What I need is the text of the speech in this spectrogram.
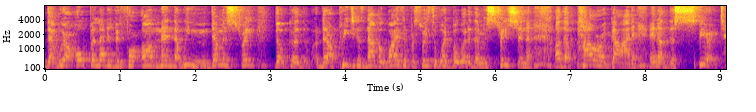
that we are open letters before all men, that we demonstrate the, uh, that our preaching is not but wise and persuasive word, but with a demonstration of the power of God and of the Spirit.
